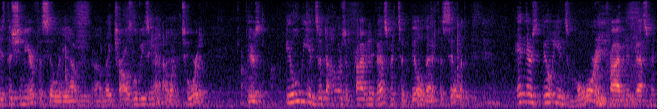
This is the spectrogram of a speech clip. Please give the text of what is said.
is the Cheniere facility out in uh, Lake Charles, Louisiana. I went and toured it. There's billions of dollars of private investment to build that facility. And there's billions more in private investment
